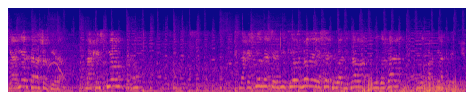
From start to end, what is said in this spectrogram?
y abierta a la sociedad. La gestión, perdón, la gestión del servicio no debe ser privatizada ni total ni parcialmente.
